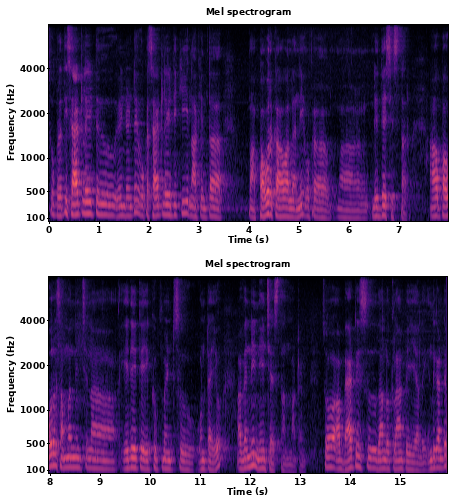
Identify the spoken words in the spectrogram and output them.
సో ప్రతి శాటిలైట్ ఏంటంటే ఒక శాటిలైట్కి నాకు ఇంత పవర్ కావాలని ఒక నిర్దేశిస్తారు. ఆ పవర్కి సంబంధించిన ఏదైతే ఎక్విప్మెంట్స్ ఉంటాయో అవన్నీ నేను చేస్తాను అనమాట సో ఆ బ్యాటరీస్ దానిలో క్లాంప్ వేయాలి. ఎందుకంటే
